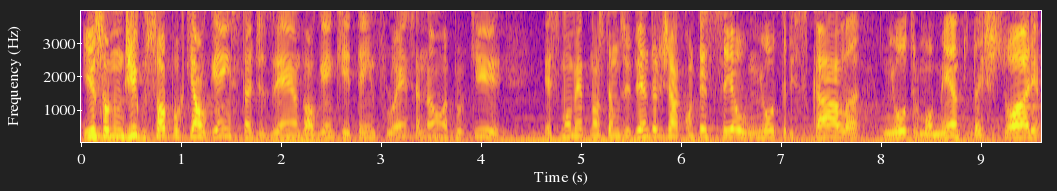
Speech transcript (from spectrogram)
Isso eu não digo só porque alguém está dizendo, alguém que tem influência, não, é porque esse momento que nós estamos vivendo, ele já aconteceu em outra escala, em outro momento da história.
